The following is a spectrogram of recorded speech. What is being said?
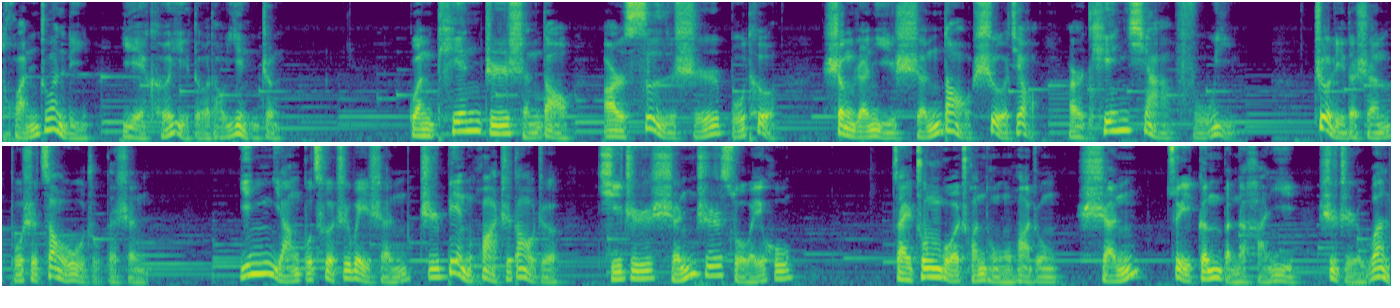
团传里也可以得到印证。观天之神道，而四时不特。圣人以神道设教，而天下服矣。这里的神不是造物主的神，阴阳不测之谓神，知变化之道者，其知神之所为乎？在中国传统文化中，神最根本的含义是指万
